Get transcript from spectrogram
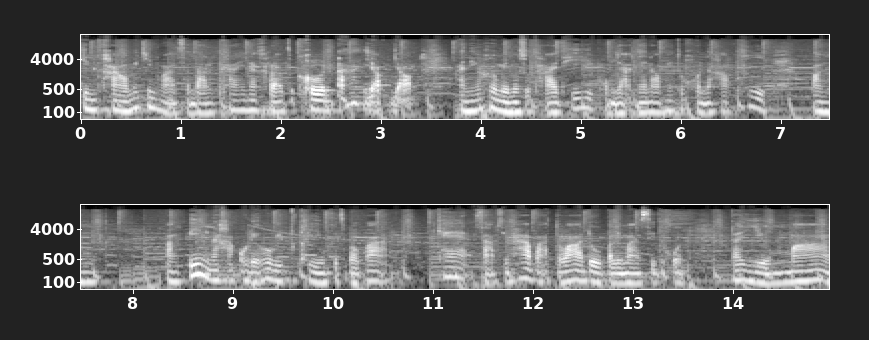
กินข้าวไม่กินหวานสันดานไพรนะครับทุกคนอะหยอกหยอกอันนี้ก็คือเมนูสุดท้ายที่ผมอยากแนะนำให้ทุกคนนะครับก็คือปังปังปิ้งนะครับโอเ e โอวิปครีมคือจะบอกว่าแค่ 35 บาท แต่ว่าดูปริมาณสิทุกคนได้เยอะมาก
